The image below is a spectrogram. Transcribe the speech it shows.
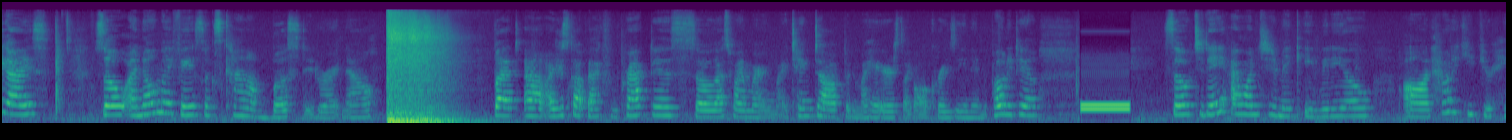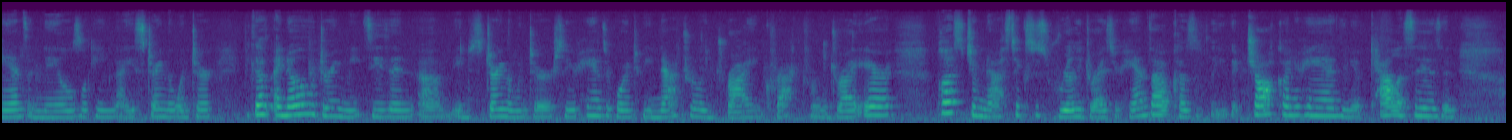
Hey guys! So I know my face looks kind of busted right now. But uh, I just got back from practice, so that's why I'm wearing my tank top and my hair is like all crazy and in a ponytail. So today I wanted to make a video on how to keep your hands and nails looking nice during the winter because I know during meet season um, it's during the winter so your hands are going to be naturally dry and cracked from the dry air plus gymnastics just really dries your hands out because you get chalk on your hands and you have calluses and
